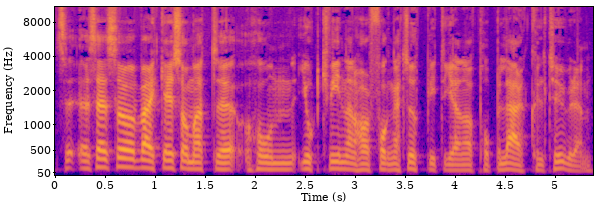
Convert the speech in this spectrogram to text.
så- sen så verkar det som att eh, hon, hjortkvinnan, har fångats upp lite grann av populärkulturen.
